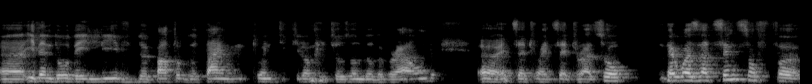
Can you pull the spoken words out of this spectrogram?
uh, even though they lived the part of the time 20 kilometers under the ground, etc., uh, etc. Et so there was that sense of uh,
